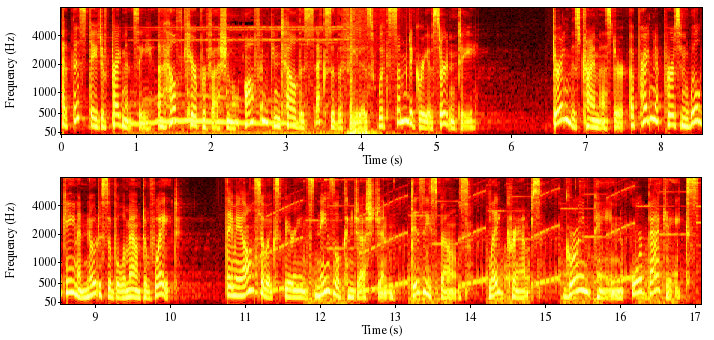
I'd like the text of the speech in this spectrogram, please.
At this stage of pregnancy, a healthcare professional often can tell the sex of the fetus with some degree of certainty. During this trimester, a pregnant person will gain a noticeable amount of weight. They may also experience nasal congestion, dizzy spells, leg cramps, groin pain, or backaches.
